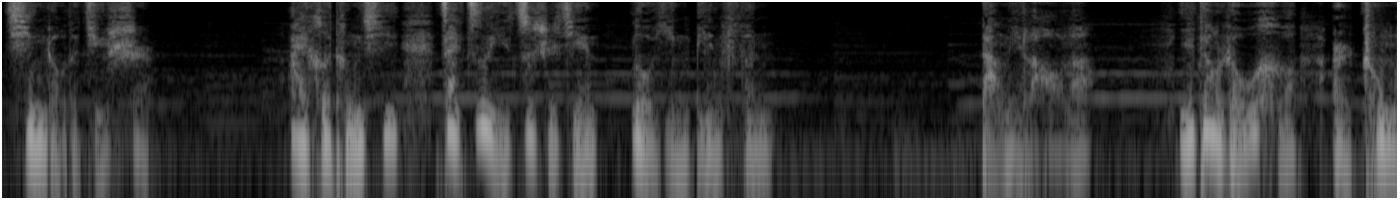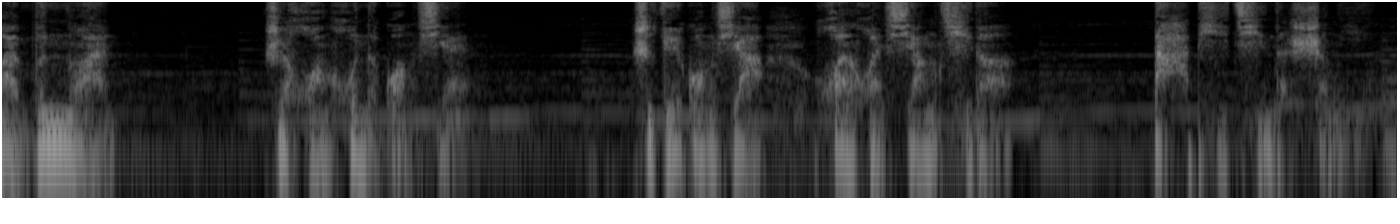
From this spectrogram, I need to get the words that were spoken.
轻柔的句式，爱和疼惜在字与字之间落英缤纷。当你老了，语调柔和而充满温暖，是黄昏的光线，是月光下缓缓响起的大提琴的声音。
